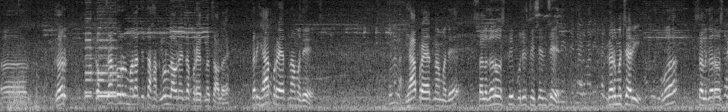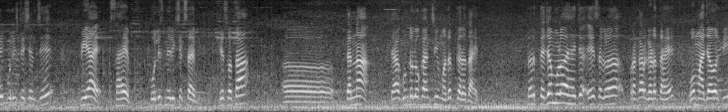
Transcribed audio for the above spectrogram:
घर कब्जा करून मला तिथं हाकलून लावण्याचा प्रयत्न चालू आहे. तर ह्या प्रयत्नामध्ये ह्या प्रयत्नामध्ये सलगर वस्ती पोलीस स्टेशनचे कर्मचारी व सलगर वस्ती पोलीस स्टेशनचे पी आय साहेब पोलीस निरीक्षक साहेब हे स्वतः त्यांना त्या गुंड लोकांची मदत करत आहेत. तर त्याच्यामुळं हे जे हे सगळं प्रकार घडत आहे व माझ्यावरती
